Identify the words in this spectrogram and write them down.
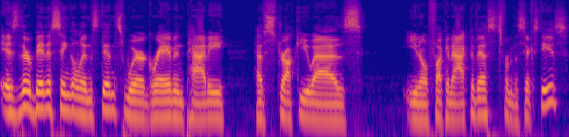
is there been a single instance where Graham and Patty have struck you as, you know, fucking activists from the '60s?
